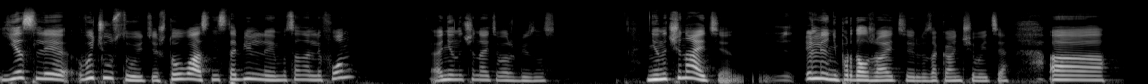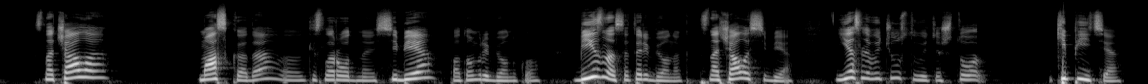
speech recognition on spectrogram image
если вы чувствуете, что у вас нестабильный эмоциональный фон, не начинайте ваш бизнес. Не начинайте. Или не продолжайте, или заканчивайте. А, сначала маска, да, э, кислородная себе, потом ребенку. Бизнес это ребенок. Сначала себе. Если вы чувствуете, что кипите,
